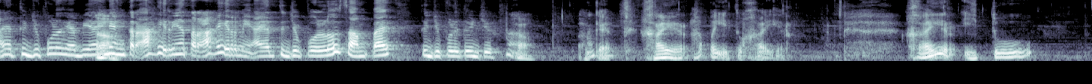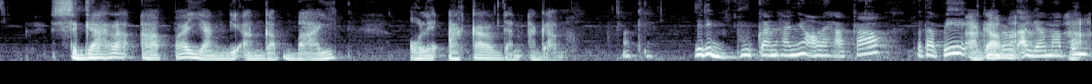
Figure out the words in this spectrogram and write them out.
ayat 70 ya, Bia. Ah. Ini yang terakhirnya terakhir nih, ayat 70 sampai 77. Oh, Oke, khair apa itu khair? Khair itu segala apa yang dianggap baik oleh akal dan agama. Oke. Jadi bukan hanya oleh akal, tetapi menurut agama pun ah, ah,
